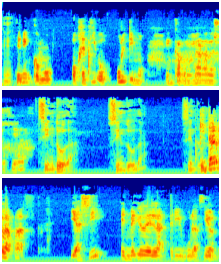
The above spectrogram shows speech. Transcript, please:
Hmm. tienen como objetivo último encabronar a la sociedad, Sin duda. Sin duda. Sin duda. quitar la paz y así en medio de la tribulación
